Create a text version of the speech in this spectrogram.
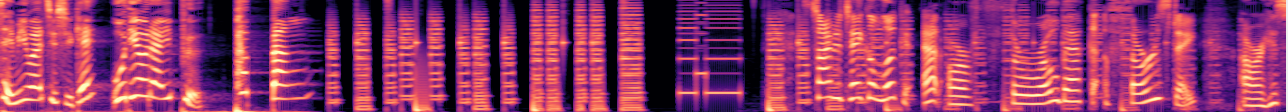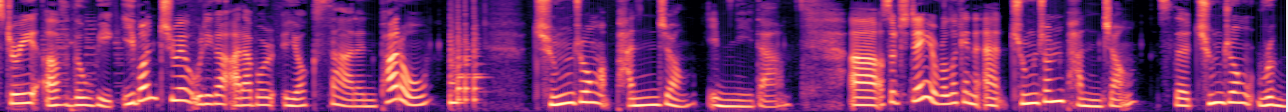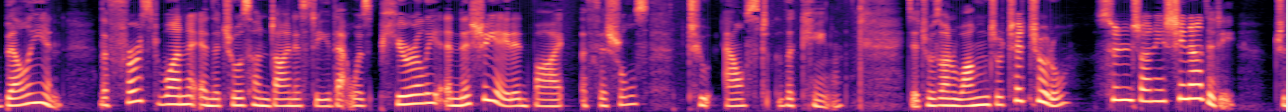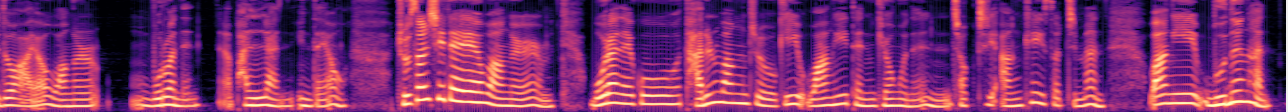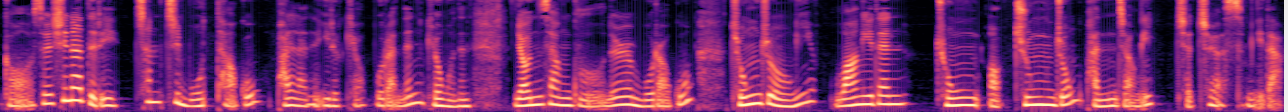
재미와 지식의 오디오 라이프 팝빵 It's time to take a look at our Throwback Thursday, our history of the week. 이번 주에 우리가 알아볼 역사는 바로 중종 반정입니다. Uh, so today we're looking at 중종 반정. It's the 중종 rebellion, the first one in the Joseon dynasty that was purely initiated by officials to oust the king. 이제 조선 왕조 최초로 순전히 신하들이 주도하여 왕을 몰아낸 반란인데요. 조선시대의 왕을 몰아내고 다른 왕족이 왕이 된 경우는 적지 않게 있었지만 왕이 무능한 것을 신하들이 참지 못하고 반란을 일으켜 몰아낸 경우는 연산군을 몰아고 종종이 왕이 된 종, 어, 중종 반정이 최초였습니다.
